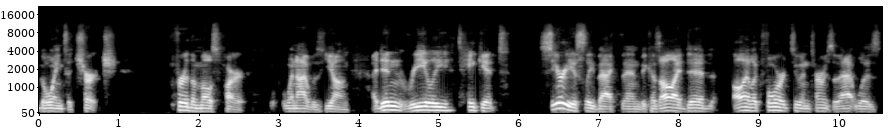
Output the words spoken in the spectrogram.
going to church for the most part when I was young. I didn't really take it seriously back then because all I did, all I looked forward to in terms of that was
